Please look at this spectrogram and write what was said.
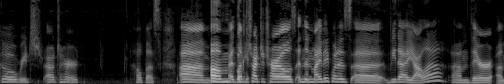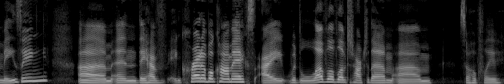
go reach out to her. Help us. Um, Um, I'd love okay. to talk to Charles. And then my big one is uh, Vita Ayala. Um, they're amazing. Um, and they have incredible comics. I would love, love, love to talk to them. Um, so hopefully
